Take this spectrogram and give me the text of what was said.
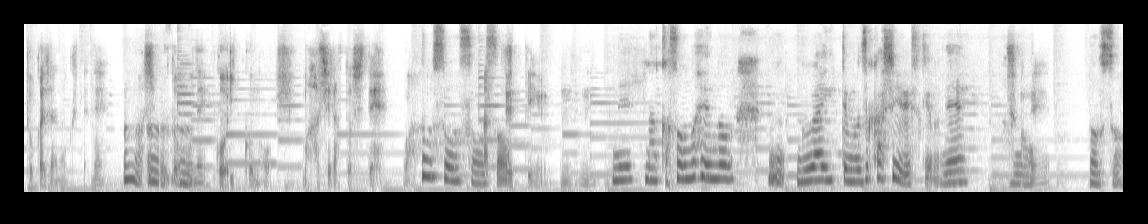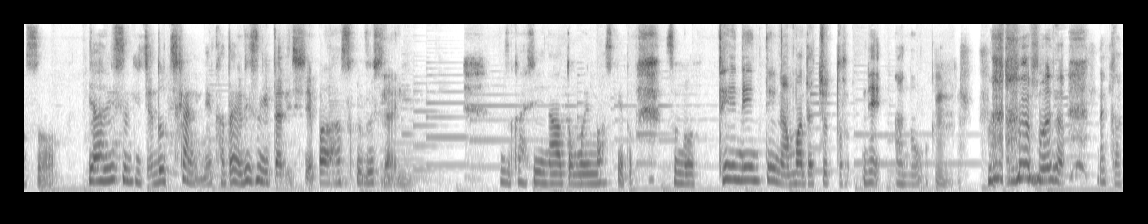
とかじゃなくてね、うんうんうんまあ、仕事もね、こう一個のまあ柱として、まそうそうそあ、あうそうってっていう。うんうん、ねなんかその辺の具合って難しいですけどね。そうね。そうそうそうやりすぎちゃどっちかにね偏りすぎたりしてバランス崩したりうん難しいなと思いますけどその定年っていうのはまだちょっとねあの、うん まだなんか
